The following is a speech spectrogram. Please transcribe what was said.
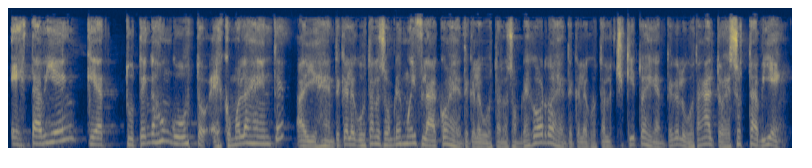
Está bien que tú tengas un gusto, es como la gente, hay gente que le gustan los hombres muy flacos, hay gente que le gustan los hombres gordos, gente que le gustan los chiquitos, hay gente que le gustan altos, eso está bien.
